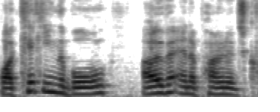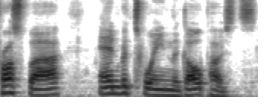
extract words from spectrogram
by kicking the ball over an opponent's crossbar and between the goalposts.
